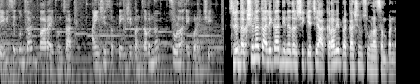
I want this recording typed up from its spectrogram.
तेवीस एकोणसाठ बारा एकोणसाठ ऐंशी सत्याऐंशी पंचावन्न सोळा एकोणऐंशी. श्री दक्षिण कालिका दिनदर्शिकेचे अकरावे प्रकाशन सोहळा संपन्न.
